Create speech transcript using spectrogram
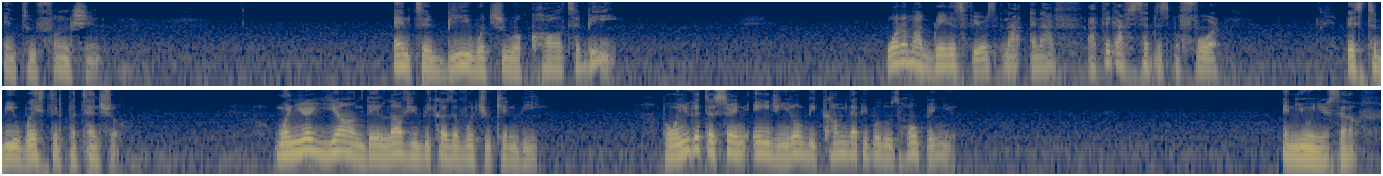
and to function and to be what you were called to be. One of my greatest fears, and I and I've I think I've said this before, is to be wasted potential. When you're young, they love you because of what you can be. But when you get to a certain age and you don't become that, people lose hope in you. And you and yourself.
